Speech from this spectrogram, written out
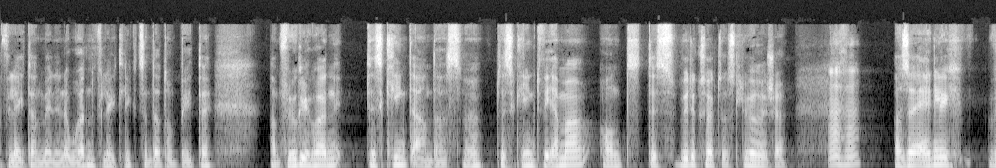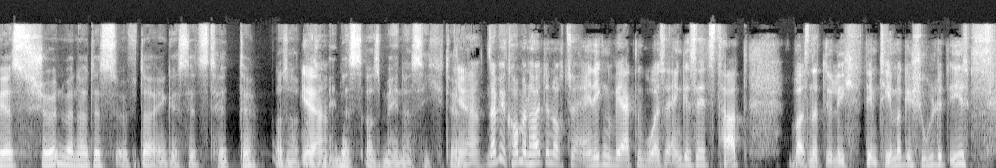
vielleicht an meinen Ohren, vielleicht liegt es an der Trompete. Am Vögelhorn, das klingt anders. Ne? Das klingt wärmer und das, wie du gesagt hast, lyrischer. Mhm. Also eigentlich wäre es schön, wenn er das öfter eingesetzt hätte. Also ja. aus, meiner, aus, meiner, Sicht. Ja. ja. Na, wir kommen heute noch zu einigen Werken, wo er es eingesetzt hat, was natürlich dem Thema geschuldet ist.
